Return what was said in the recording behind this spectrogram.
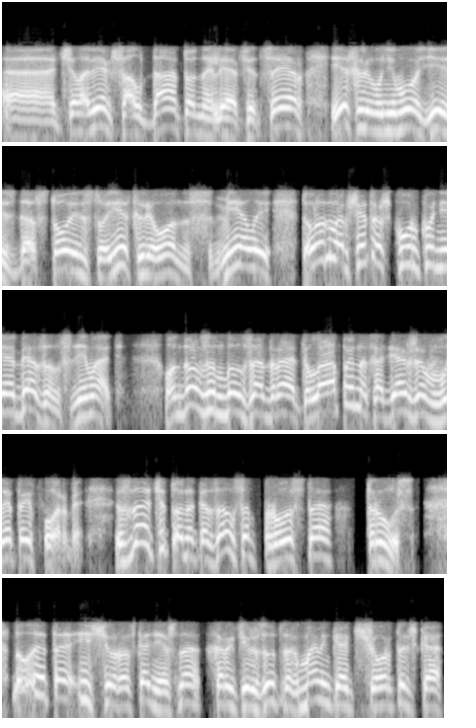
э, человек солдат он или офицер, если у него есть достоинство, если он смелый, то он вообще-то шкурку не обязан снимать. Он должен был задрать лапы, находясь же в этой форме. Значит, он оказался просто трус. Ну, это еще раз, конечно, характеризует как маленькая черточка,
